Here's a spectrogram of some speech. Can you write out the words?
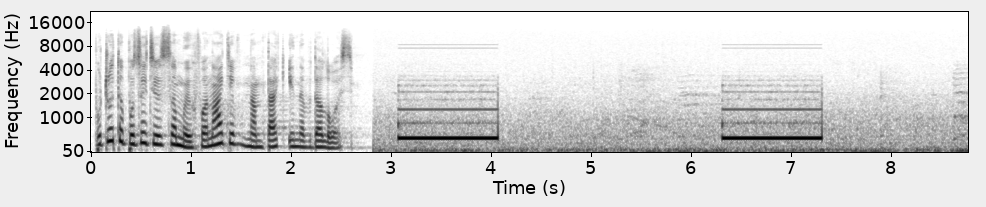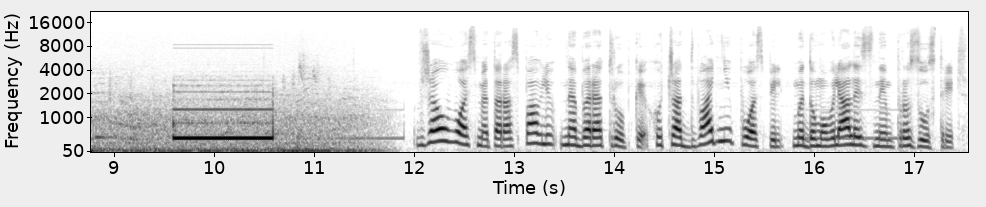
Почути позицію самих фанатів нам так і не вдалося. Вже у восьме Тарас Павлів не бере трубки, хоча два дні поспіль ми домовлялись з ним про зустріч.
